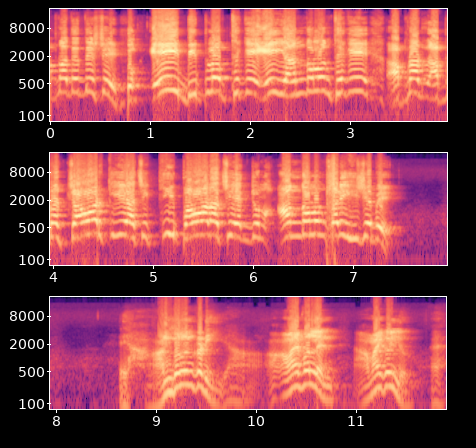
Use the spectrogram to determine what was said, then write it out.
আপনাদের দেশে, তো এই বিপ্লব থেকে, এই আন্দোলন থেকে আপনার আপনার চাওয়ার কি আছে, কি পাওয়ার আছে একজন আন্দোলনকারী হিসেবে? এই আন্দোলনকারী? আমায় বললেন, আমায় কইল? হ্যাঁ।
